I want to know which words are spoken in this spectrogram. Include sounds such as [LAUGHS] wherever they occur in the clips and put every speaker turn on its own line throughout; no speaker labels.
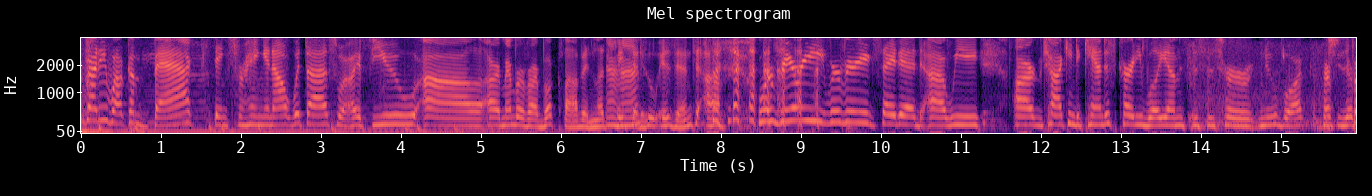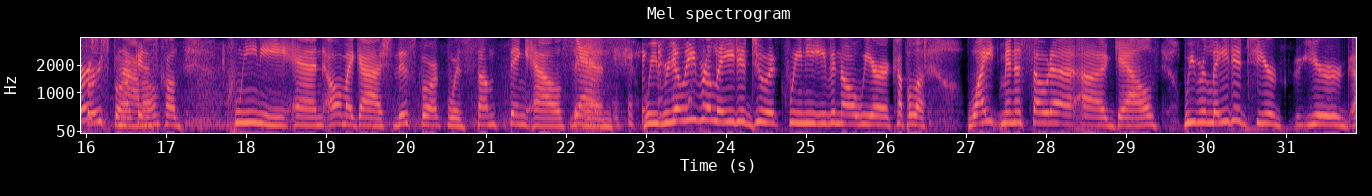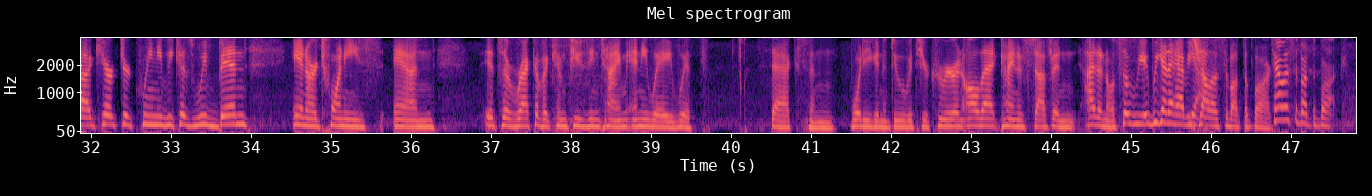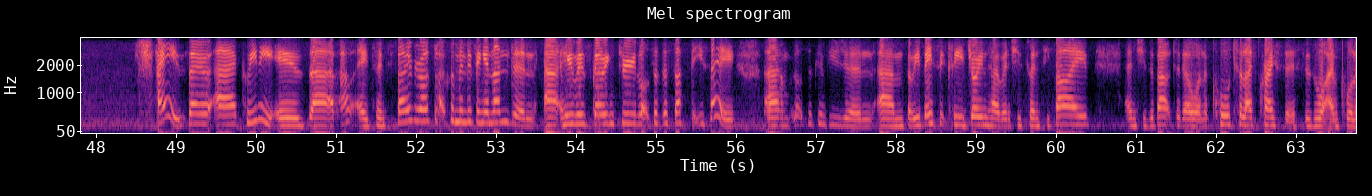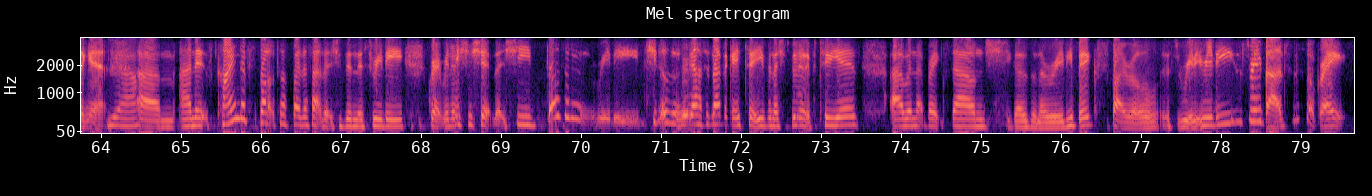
everybody. Welcome back. Thanks for hanging out with us. Well, if you uh, are a member of our book club, and let's face
Uh-huh.
it, who isn't? Um, we're very, [LAUGHS] we're very excited. Uh, we are talking to Candice Carty Williams. This is her new book. Her She's her
first
first, book, and it's called. Queenie and oh my gosh, this book was something else.
Yes.
And we really [LAUGHS] related to it, Queenie, even though we are a couple of white Minnesota uh, gals. We related to your your uh, character Queenie because we've been in our twenties, and it's a wreck of a confusing time anyway with sex and what are you going to do with your career and all that kind of stuff. And I don't know. So we, we got to have you
Yes.
tell us about the book.
Tell us about the book.
Hey, so uh, Queenie is uh, about a 25 year old black woman living in London uh, who is going through lots of the stuff that you say, um, lots of confusion. Um, but we basically joined her when she's 25 and she's about to go on a quarter life crisis, is what I'm calling it.
Yeah.
Um, and it's kind of sparked off by the fact that she's in this really great relationship that she doesn't really, she doesn't really know how to navigate it, even though she's been in it for two years. Uh, when that breaks down, she goes on a really big spiral. It's really, really, it's really bad. It's not great.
